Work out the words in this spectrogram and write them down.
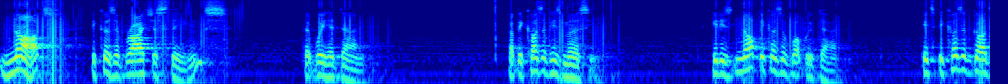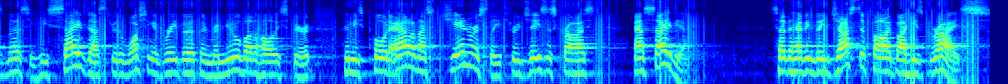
Not because of righteous things that we had done, but because of His mercy. It is not because of what we've done. It's because of God's mercy. He saved us through the washing of rebirth and renewal by the Holy Spirit, whom He's poured out on us generously through Jesus Christ, our Saviour, so that having been justified by His grace,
